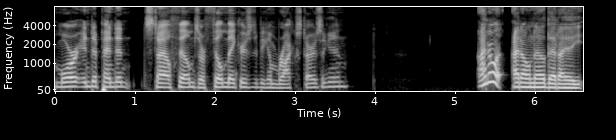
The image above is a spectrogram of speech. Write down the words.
more independent style films or filmmakers to become rock stars again I don't I don't know that I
